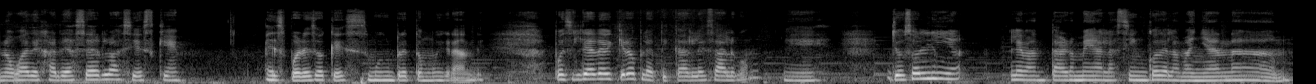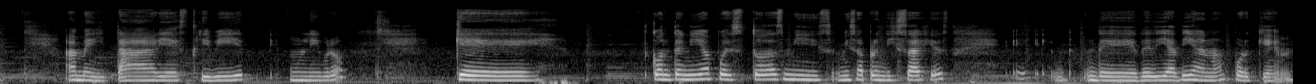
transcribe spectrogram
no voy a dejar de hacerlo. Así es que es por eso que es un reto muy grande. Pues el día de hoy quiero platicarles algo. Eh, yo solía levantarme a las 5 de la mañana a meditar y a escribir un libro que contenía pues todos mis, mis aprendizajes eh, de, día a día, ¿no? Porque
